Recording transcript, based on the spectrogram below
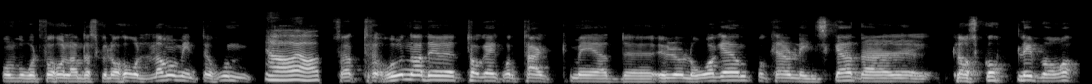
om vårt förhållande skulle hålla om inte hon... Ja, ja. Så att hon hade tagit kontakt med eh, urologen på Karolinska där eh, Claes Gottlieb var.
